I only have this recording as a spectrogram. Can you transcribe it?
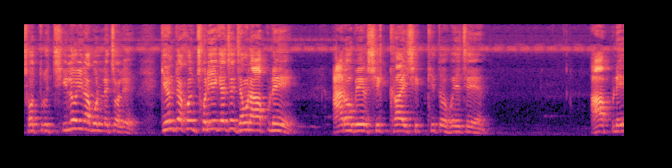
শত্রু ছিলই না বললে চলে। কিন্তু এখন ছড়িয়ে গেছে যেমন আপনি। আরবের শিক্ষায় শিক্ষিত হয়েছেন। আপনি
